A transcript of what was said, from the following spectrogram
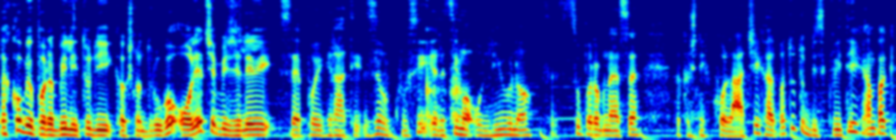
Lahko bi uporabili tudi kakšno drugo olje, če bi želeli se poigrati z okusi, recimo olivno, se super obnese v kakšnih kolačih ali pa tudi v biskvitih, ampak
